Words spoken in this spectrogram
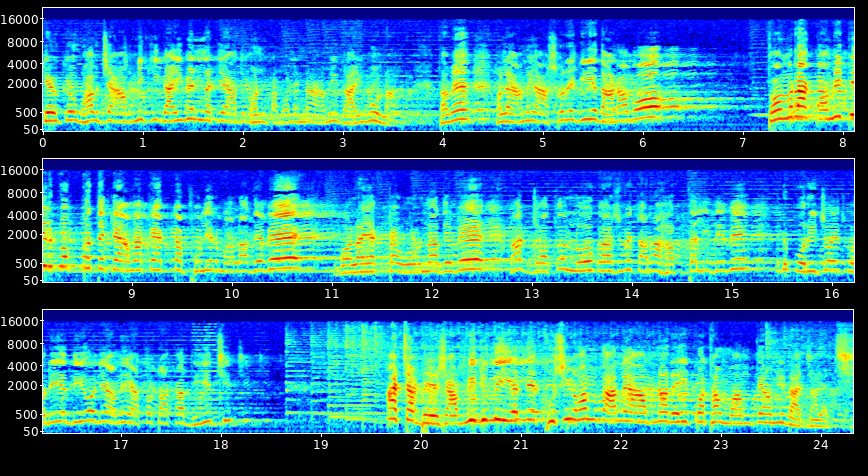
কেউ কেউ ভাবছে, আপনি কি গাইবেন নাকি আধ ঘণ্টা? বলে, না, আমি গাইবো না। তবে বলে, আমি আসরে গিয়ে দাঁড়াবো তোমরা কমিটির পক্ষ থেকে আমাকে একটা ফুলের মালা দেবে, গলায় একটা ওড়না দেবে, আর যত লোক আসবে তারা হাততালি দেবে। একটু পরিচয় করিয়ে দিও যে আমি এত টাকা দিয়েছি। আচ্ছা বেশ, আপনি যদি এতে খুশি হন তাহলে আপনার এই কথা মানতে আমি রাজি আছি।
